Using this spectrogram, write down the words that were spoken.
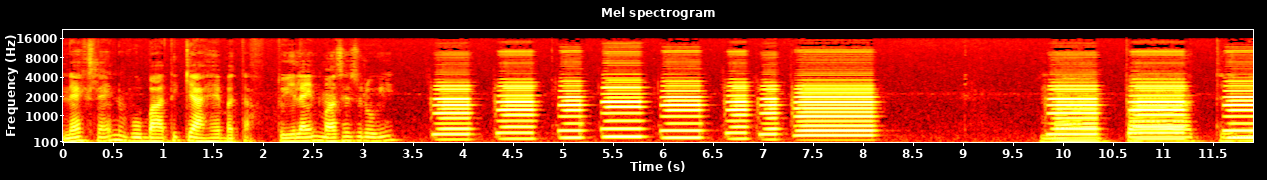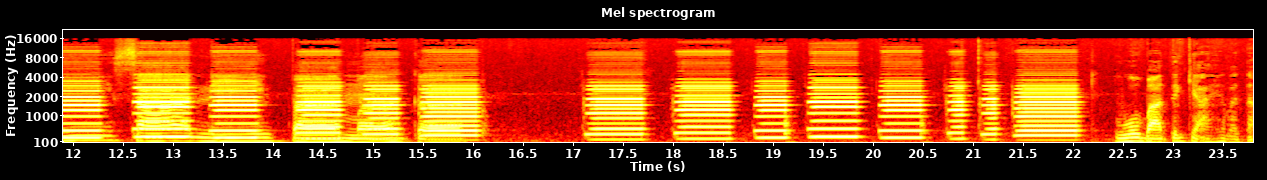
नेक्स्ट लाइन वो बात क्या है बता। तो ये लाइन माँ से शुरू होगी। बातें क्या है बता।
